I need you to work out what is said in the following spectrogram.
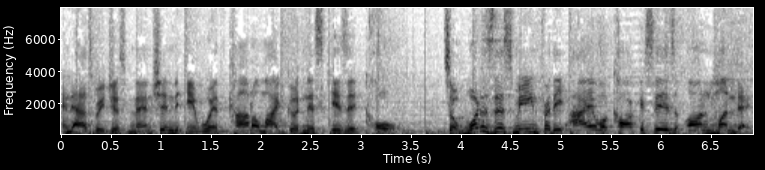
And as we just mentioned it with Connell, my goodness, is it cold? So, what does this mean for the Iowa caucuses on Monday?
